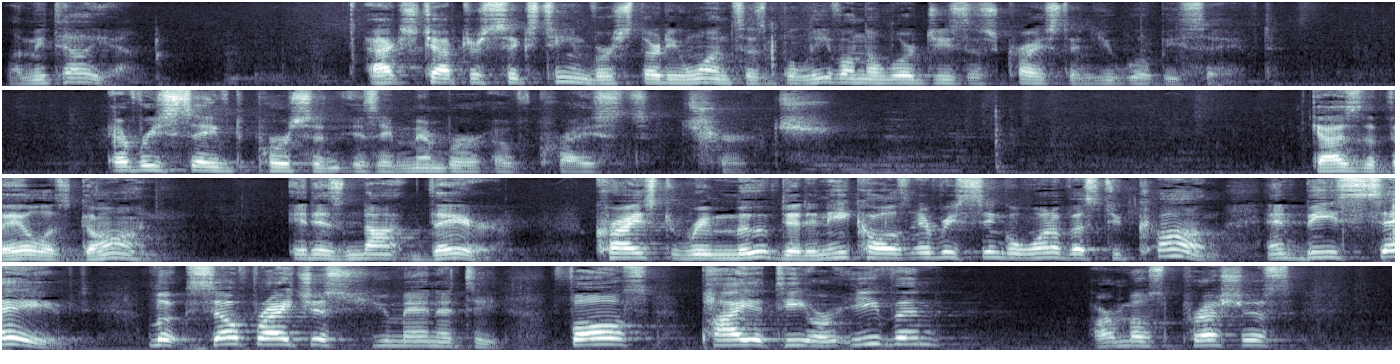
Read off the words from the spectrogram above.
Let me tell you. Acts chapter 16, verse 31 says, Believe on the Lord Jesus Christ and you will be saved. Every saved person is a member of Christ's church. Guys, the veil is gone, it is not there. Christ removed it, and he calls every single one of us to come and be saved. Look, self righteous humanity, false piety, or even our most precious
